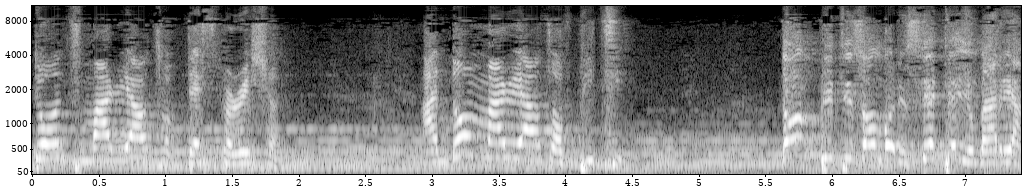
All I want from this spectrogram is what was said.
Don't marry out of desperation. And don't marry out of pity. Pity somebody, say till you marry him.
